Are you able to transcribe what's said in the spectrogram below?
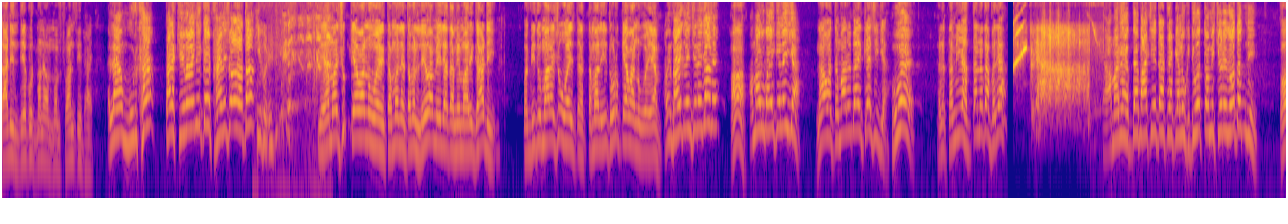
ગાડીને દેખું તો મને આમ શાંતિ થાય. એટલે આ મૂર્ખા તારે કેવાય નહીં કઈ ફાઇનાન્સ વાળા હતા? એટલે એમાં શું કહેવાનું હોય? તમને તમને લેવા મેલ્યા હતા મેં મારી ગાડી. પણ બીજું મારે શું હોય? તમારે ઈ થોડું કહેવાનું હોય એમ. અમે બાઇક લઈને ચડે જા ને. હા. અમારું બાઇક લઈ જા. ના હોય તમારું બાઈક કેસી ગયા. હોય એટલે તમે એ હપ્તા નતા ભર્યા? અમારે હપ્તા બાકી હતા ત્યાં પેલું કીધું હોત તો અમે ચડે જોત જ નહીં. તો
